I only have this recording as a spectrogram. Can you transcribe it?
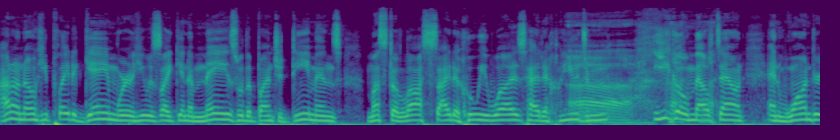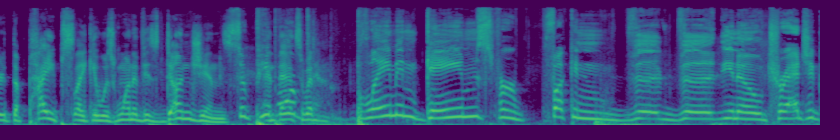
I don't know. He played a game where he was like in a maze with a bunch of demons, must have lost sight of who he was, had a huge m- ah. ego meltdown, and wandered the pipes like it was one of his dungeons. So people and that's are what. Blaming games for fucking the the you know tragic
